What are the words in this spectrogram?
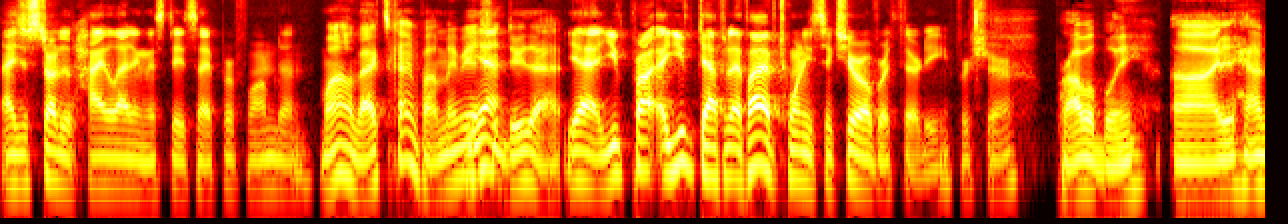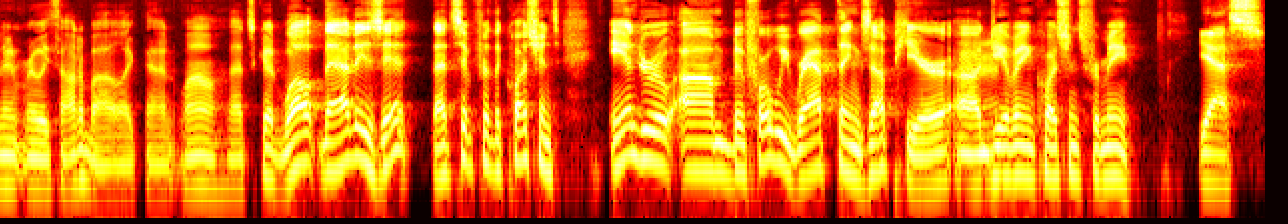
And I just started highlighting the states I performed in. Wow, that's kind of fun. Maybe I should do that. Yeah, you've probably you've definitely. If I have twenty six, you're over thirty for sure. Probably. Uh, I hadn't really thought about it like that. Wow, that's good. Well, that is it. That's it for the questions. Andrew, um, before we wrap things up here, uh, Mm-hmm. do you have any questions for me? Yes.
